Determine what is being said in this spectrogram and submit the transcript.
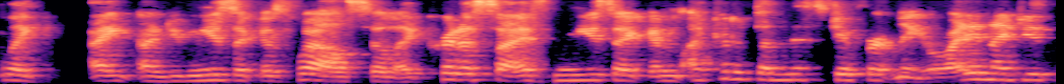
like I, I do music as well. So like criticize music and I could have done this differently or why didn't I do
